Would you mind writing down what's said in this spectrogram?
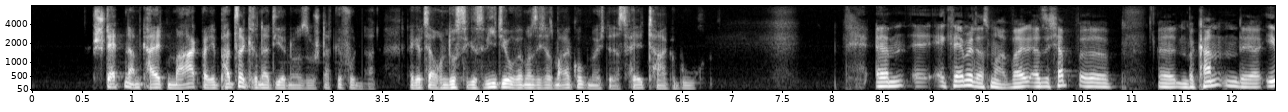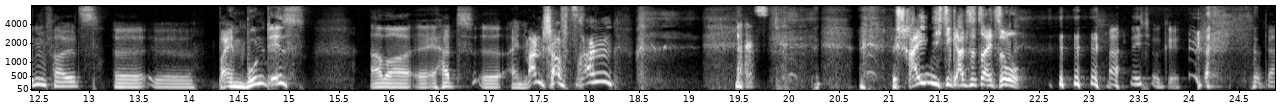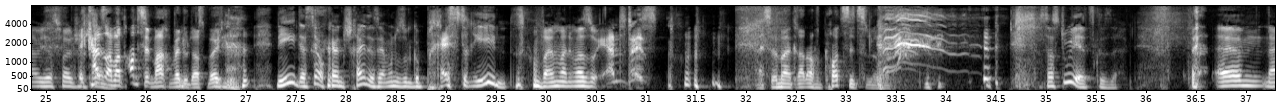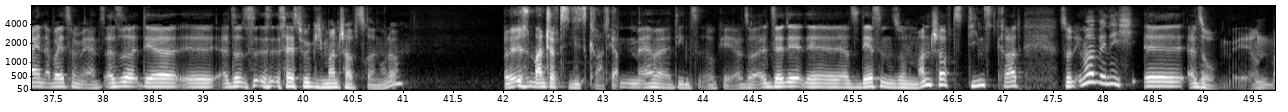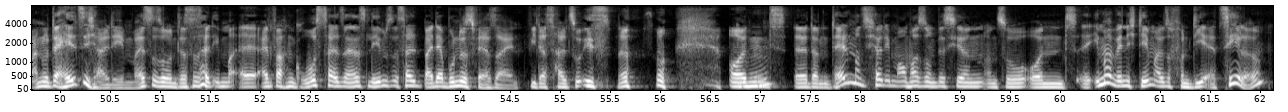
Städten am kalten Markt bei den Panzergrenadieren oder so stattgefunden hat. Da gibt's ja auch ein lustiges Video, wenn man sich das mal angucken möchte, das Feldtagebuch. Ähm, äh, erklär mir das mal, weil also ich habe äh, äh, einen Bekannten, der ebenfalls äh, äh, beim Bund ist aber äh, er hat äh, einen Mannschaftsrang. Wir schreien nicht die ganze Zeit so. ja, nicht? Okay. Da habe ich das falsch Ich kann es aber trotzdem machen, wenn du das möchtest. nee, das ist ja auch kein Schreien, das ist ja einfach nur so ein gepresst Reden, weil man immer so ernst ist. Als wenn man gerade auf dem Pott sitzt oder Das hast du jetzt gesagt. ähm, nein, aber jetzt mal im Ernst. Also der, äh, also es, es heißt wirklich Mannschaftsrang, oder? Das ist ein Mannschaftsdienstgrad, ja. Ja, Dienst, okay. Also, also, der, der, also der ist in so einem Mannschaftsdienstgrad. So, und immer wenn ich, äh, also, und man unterhält sich halt eben, weißt du so, und das ist halt eben äh, einfach ein Großteil seines Lebens ist halt bei der Bundeswehr sein, wie das halt so ist, ne? So. Und mhm. äh, dann unterhält man sich halt eben auch mal so ein bisschen und so. Und äh, immer wenn ich dem also von dir erzähle,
